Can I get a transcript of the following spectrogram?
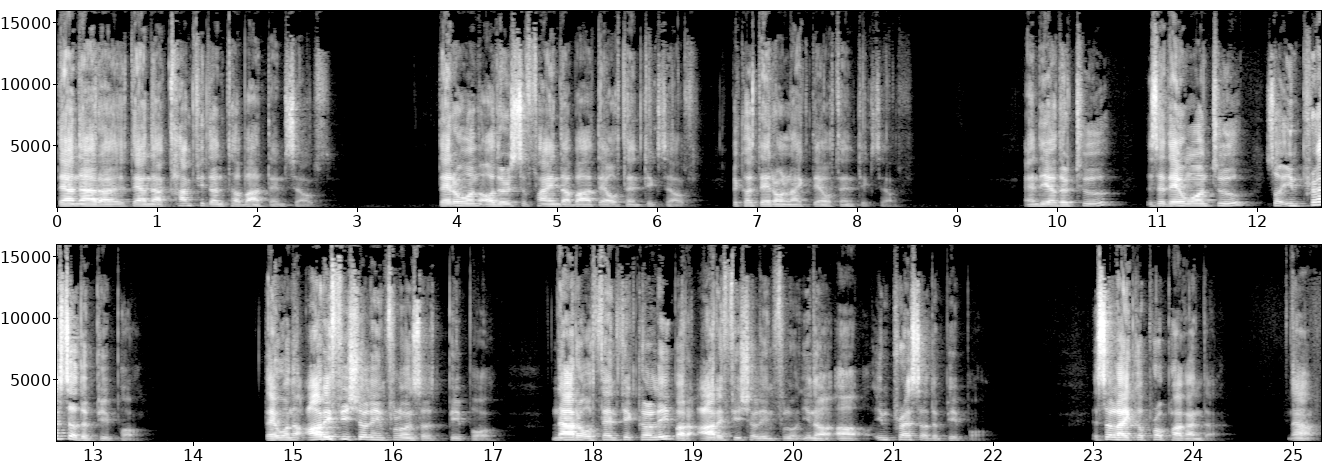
they're not, uh, they're not confident about themselves. They don't want others to find about their authentic self because they don't like their authentic self. And the other two is that they want to so impress other people. They want to artificially influence other people, not authentically, but artificially influence, you know, uh, impress other people. It's like a propaganda. Now,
